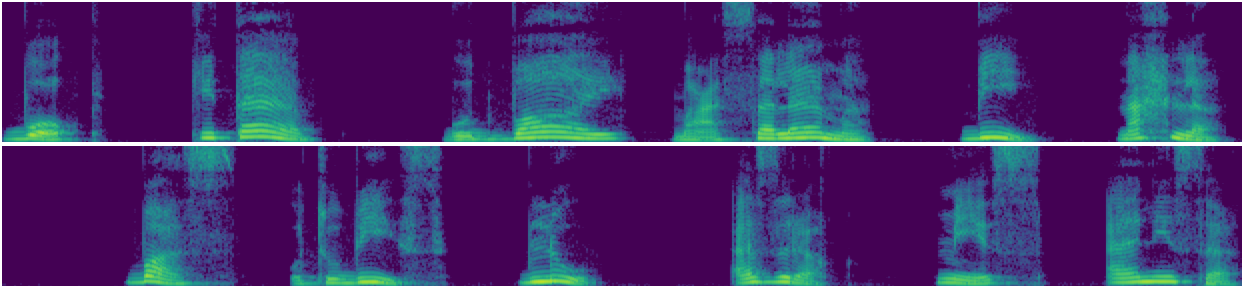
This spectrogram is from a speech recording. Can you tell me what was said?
book. كتاب. Goodbye. مع السلامة. Bee نحلة. باص أتوبيس. Blue أزرق. Miss آنسة.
